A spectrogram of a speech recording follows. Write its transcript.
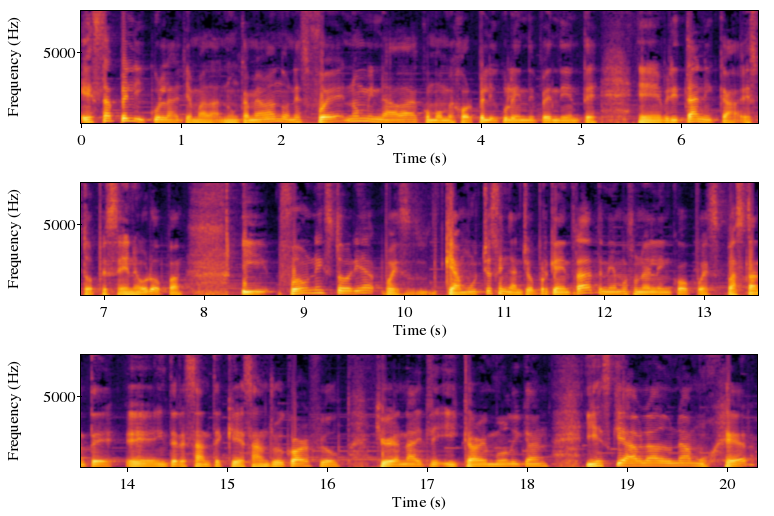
esta película llamada Nunca me abandones fue nominada como mejor película independiente eh, británica, esto pues en Europa, y fue una historia pues que a muchos enganchó porque de entrada teníamos un elenco pues bastante eh, interesante que es Andrew Garfield, Keira Knightley y Carey Mulligan y es que habla de una mujer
